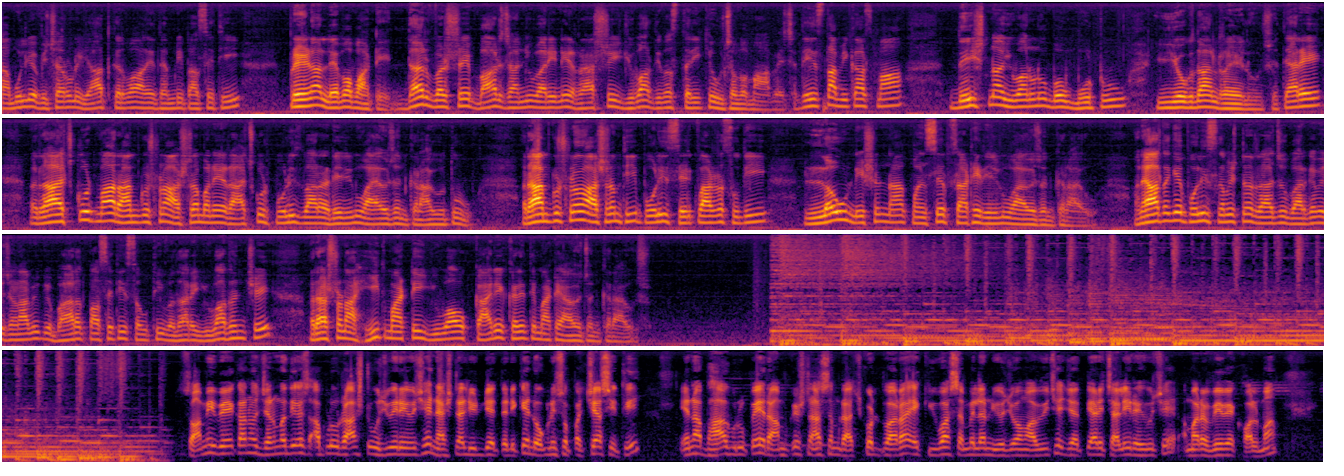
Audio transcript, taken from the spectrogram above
અમૂલ્ય વિચારોને યાદ કરવા અને તેમની પાસેથી પ્રેરણા લેવા માટે દર વર્ષે બાર જાન્યુઆરીને રાષ્ટ્રીય યુવા દિવસ તરીકે ઉજવવામાં આવે છે. દેશના વિકાસમાં દેશના યુવાનોનું બહુ મોટું યોગદાન રહેલું છે. ત્યારે રાજકોટમાં રામકૃષ્ણ આશ્રમ અને રાજકોટ પોલીસ દ્વારા રેલીનું આયોજન કરાયું હતું. રામકૃષ્ણ આશ્રમથી પોલીસ હેડક્વાર્ટર સુધી લવ નેશનના કોન્સેપ્ટ સાથે રેલીનું આયોજન કરાયું. અને આ તકે પોલીસ કમિશનર રાજુ ભાર્ગવે જણાવ્યું કે ભારત પાસેથી સૌથી વધારે યુવાધન છે. રાષ્ટ્રના હિત માટે યુવાઓ કાર્ય કરે તે માટે આયોજન કરાયું છે. સ્વામી વિવેકાનંદ જન્મદિવસ આપણું રાષ્ટ્ર ઉજવી રહ્યું છે. નેશનલ યુથ ડે તરીકે ઓગણીસો પચ્યાસીથી એના ભાગરૂપે રામકૃષ્ણ આશ્રમ રાજકોટ દ્વારા એક યુવા સંમેલન યોજવામાં આવ્યું છે, જે અત્યારે ચાલી રહ્યું છે અમારા વિવેક હોલમાં.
